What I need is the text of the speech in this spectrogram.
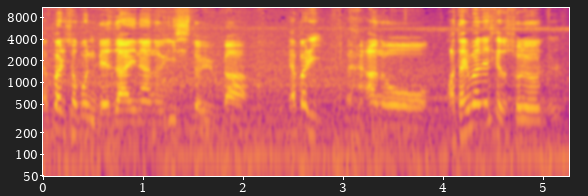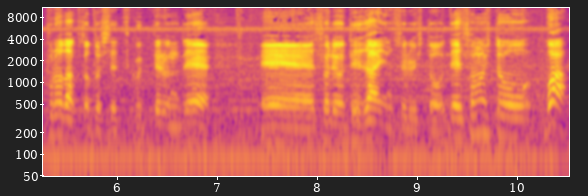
やっぱりそこにデザイナーの意思というかやっぱりあの、当たり前ですけどそれをプロダクトとして作ってるんでえー、それをデザインする人でその人は、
